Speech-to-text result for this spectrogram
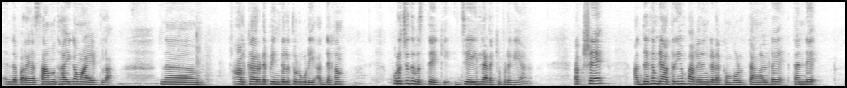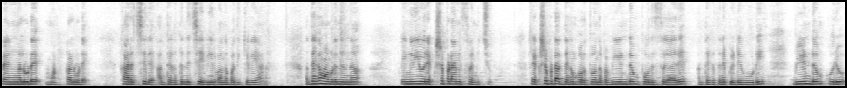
എന്താ പറയുക സാമുദായികമായിട്ടുള്ള ആൾക്കാരുടെ പിൻബലത്തോടു കൂടി അദ്ദേഹം കുറച്ച് ദിവസത്തേക്ക് ജയിലിൽ അടയ്ക്കപ്പെടുകയാണ്. പക്ഷേ അദ്ദേഹം രാത്രിയും പകലും കിടക്കുമ്പോൾ തങ്ങളുടെ തന്റെ പെങ്ങളുടെ മക്കളുടെ കരച്ചിൽ അദ്ദേഹത്തിന്റെ ചെവിയിൽ വന്ന് പതിക്കുകയാണ്. അദ്ദേഹം അവിടെ നിന്ന് എങ്ങനെയോ രക്ഷപ്പെടാൻ ശ്രമിച്ചു. രക്ഷപ്പെട്ട് അദ്ദേഹം പുറത്തു വന്നപ്പോൾ വീണ്ടും പോലീസുകാർ അദ്ദേഹത്തിനെ പിടികൂടി വീണ്ടും ഒരു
